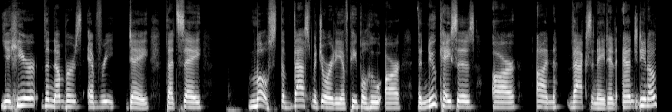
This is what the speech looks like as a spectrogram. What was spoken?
you hear the numbers every day that say most, the vast majority of people who are the new cases are unvaccinated. And, you know,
